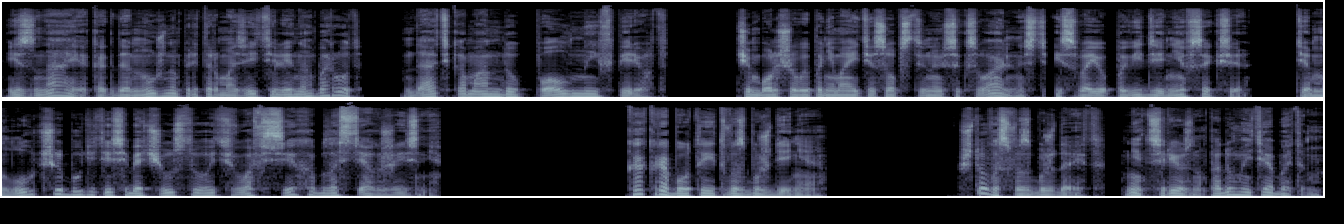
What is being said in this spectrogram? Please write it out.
и зная, когда нужно притормозить или наоборот, дать команду полный вперед. Чем больше вы понимаете собственную сексуальность и свое поведение в сексе, тем лучше будете себя чувствовать во всех областях жизни. Как работает возбуждение? Что вас возбуждает? Нет, серьезно, подумайте об этом.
